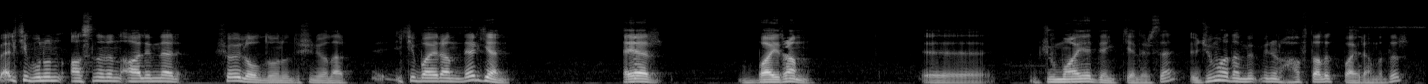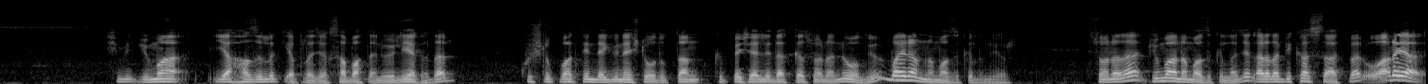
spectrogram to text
Belki bunun aslının alimler şöyle olduğunu düşünüyorlar. İki bayram derken eğer bayram e, Cuma'ya denk gelirse, e, Cuma da müminin haftalık bayramıdır. Şimdi Cuma'ya hazırlık yapılacak sabahtan öğleye kadar. Kuşluk vaktinde güneş doğduktan 45-50 dakika sonra ne oluyor? Bayram namazı kılınıyor. Sonra da Cuma namazı kılınacak. Arada birkaç saat var. O araya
